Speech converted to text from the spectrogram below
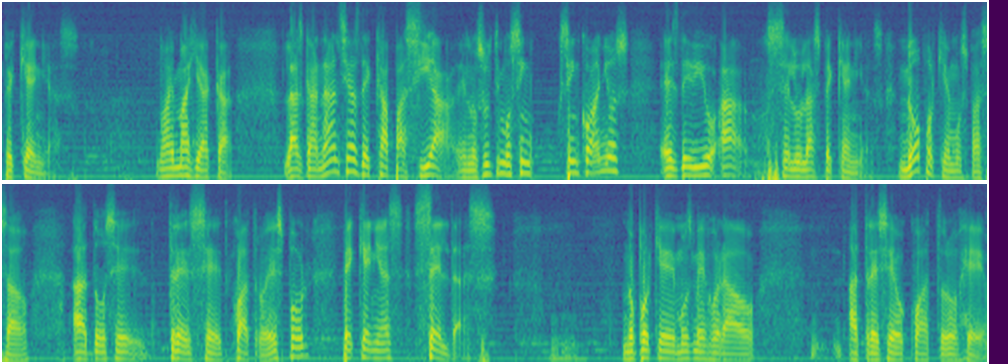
pequeñas. No hay magia acá. Las ganancias de capacidad en los últimos cinco, años es debido a células pequeñas. No porque hemos pasado a 12, 13, 4. Es por pequeñas celdas. No porque hemos mejorado a 13 o 4G.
